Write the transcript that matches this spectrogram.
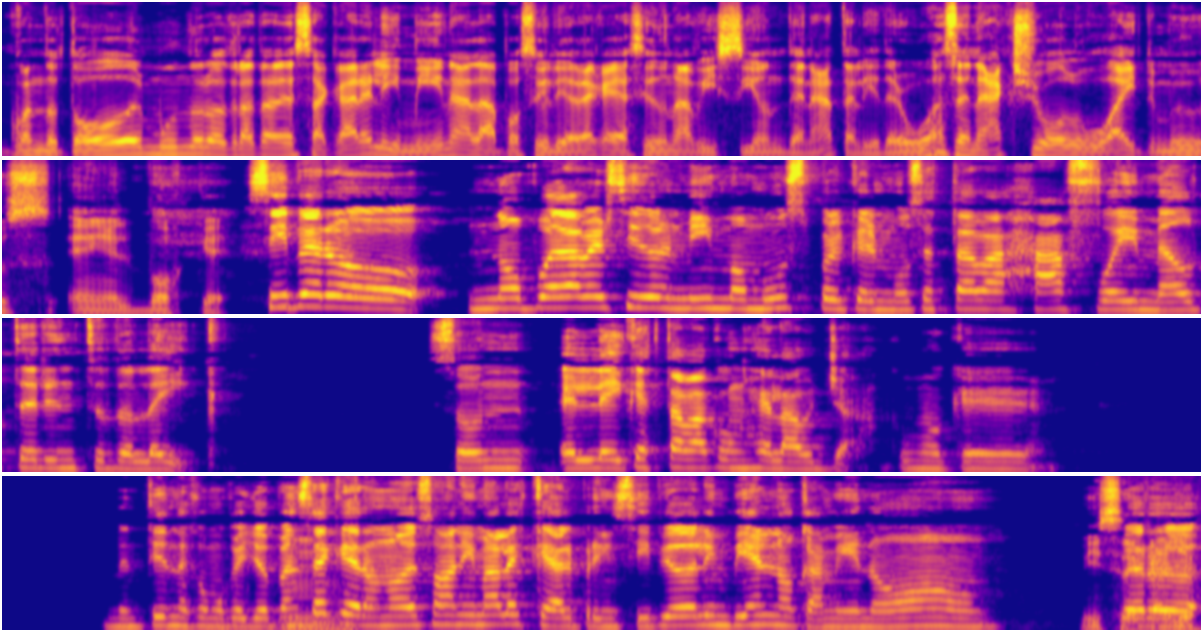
cuando todo el mundo lo trata de sacar, elimina la posibilidad de que haya sido una visión de Natalie. There was an actual white moose en el bosque. Sí, pero no puede haber sido el mismo moose porque el moose estaba halfway melted into the lake. Son, el lake estaba congelado ya. Como que. ¿Me entiendes? Como que yo pensé que era uno de esos animales que al principio del invierno caminó. Y se cayó.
